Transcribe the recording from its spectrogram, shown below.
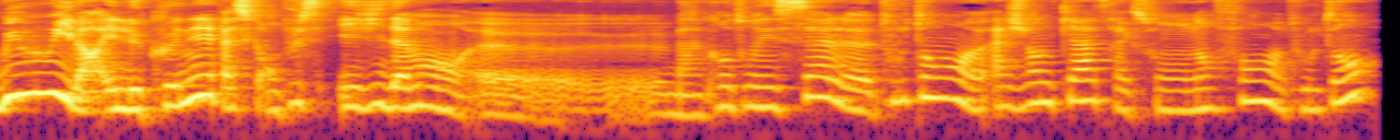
Oui, oui, oui, alors il le connaît parce qu'en plus, évidemment, euh, ben, quand on est seul tout le temps, euh, H24 avec son enfant tout le temps,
